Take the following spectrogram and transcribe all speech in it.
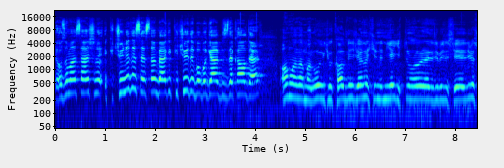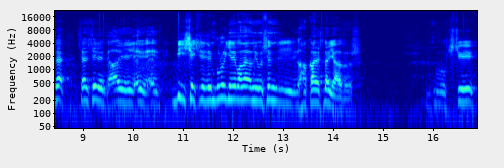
E o zaman sen şunu e, küçüğüne de seslen belki küçüğü de baba gel bizde kal der. Aman aman o iki kal diyeceğine şimdi niye gittin oraya dedi bizi seyrediyorsa sen seyret. Ay, ay, ay, bir şekilde bulur yine bana anlıyor musun e, hakaretler yağdırır. Bu küçüğü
